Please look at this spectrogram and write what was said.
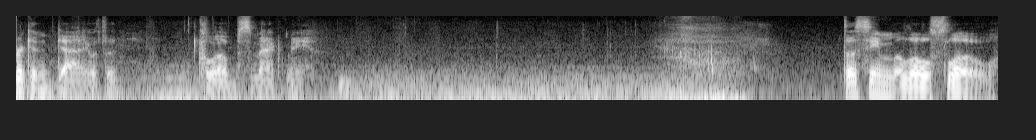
Freaking guy with a club smacked me. Does seem a little slow.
